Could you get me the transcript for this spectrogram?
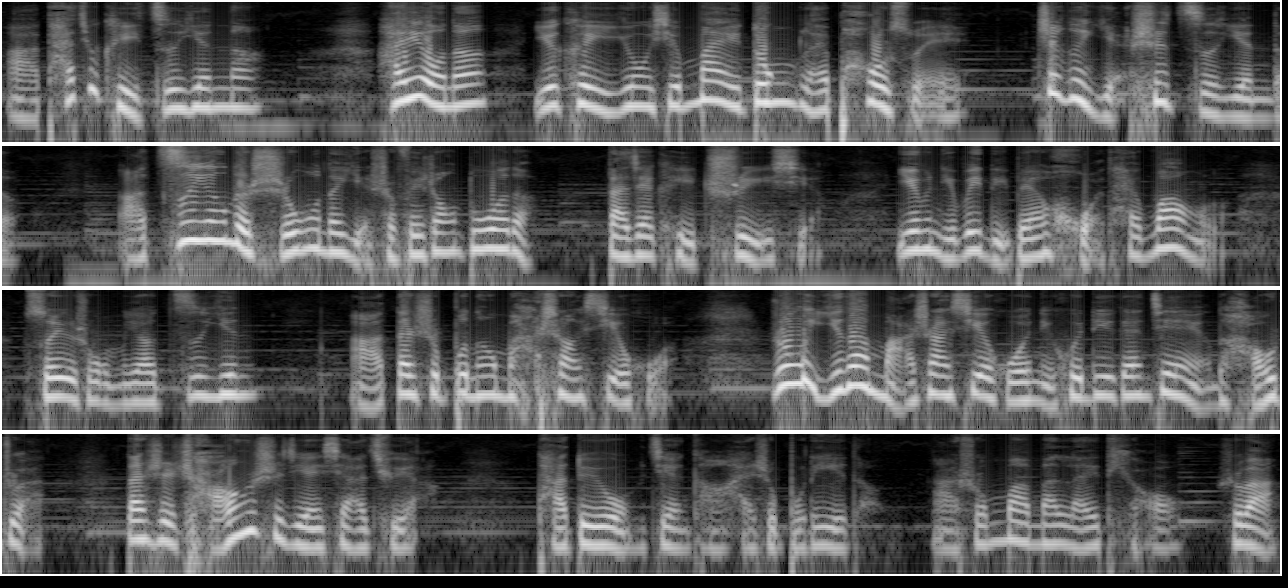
啊，它就可以滋阴呢。还有呢，也可以用一些麦冬来泡水，这个也是滋阴的。啊，滋阴的食物呢也是非常多的，大家可以吃一些，因为你胃里边火太旺了，所以说我们要滋阴。啊，但是不能马上泻火。如果一旦马上泻火，你会立竿见影的好转，但是长时间下去啊，它对于我们健康还是不利的啊。说慢慢来调，是吧？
